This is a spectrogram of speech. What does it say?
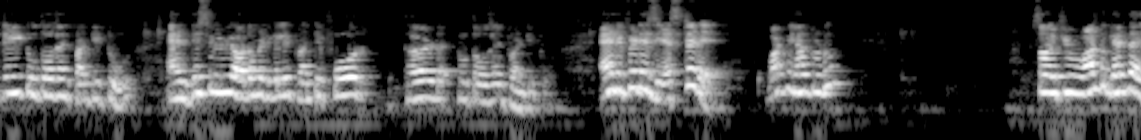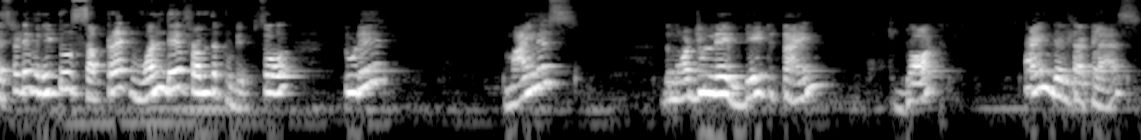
3 2022 and this will be automatically 24 3rd 2022. And if it is yesterday, what we have to do? So if you want to get the yesterday, we need to subtract one day from the today. So today minus the module name date time dot time delta class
